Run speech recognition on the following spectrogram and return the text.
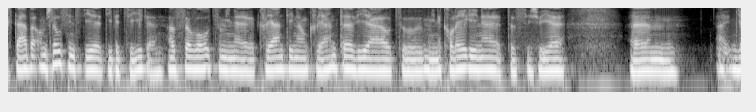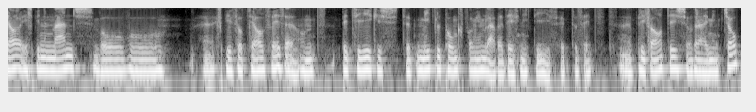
ich glaube, am Schluss sind es die, die Beziehungen. Also sowohl zu meinen Klientinnen und Klienten wie auch zu meinen Kolleginnen. Das ist wie, ähm, äh, ja, ich bin ein Mensch, wo, wo ich bin ein soziales Wesen und Beziehung ist der Mittelpunkt von meinem Leben, definitiv. Ob das jetzt äh, privat ist oder auch in meinem Job.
